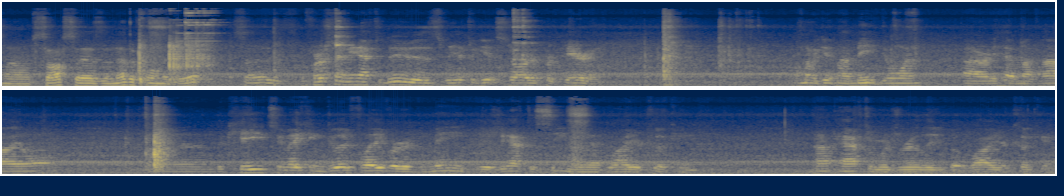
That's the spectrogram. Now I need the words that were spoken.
um, salsa as another form of dip. So the first thing we have to do is we have to get started preparing. I'm going to get my meat going. I already have my eye on. And the key to making good flavored meat is you have to season it while you're cooking. Not afterwards really, but while you're cooking.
